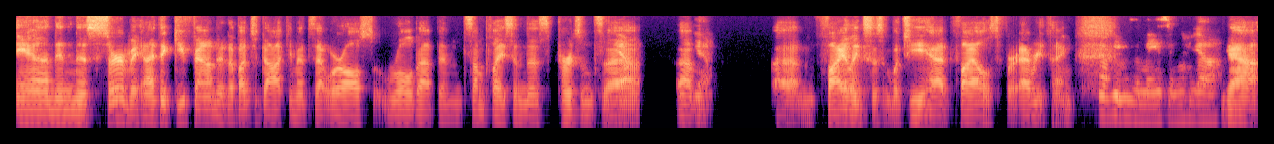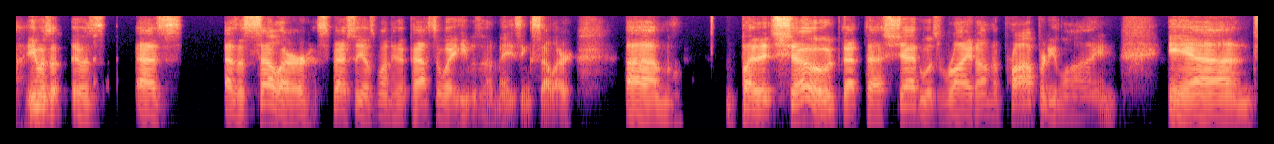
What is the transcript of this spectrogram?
And in this survey, and I think you found it, a bunch of documents that were all rolled up in some place in this person's uh, yeah. Um, yeah. Um, filing system, which he had files for everything. Oh, he was amazing. Yeah. Yeah, he was. It was as as a seller, especially as one who had passed away, he was an amazing seller. Um, but it showed that the shed was right on the property line. And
